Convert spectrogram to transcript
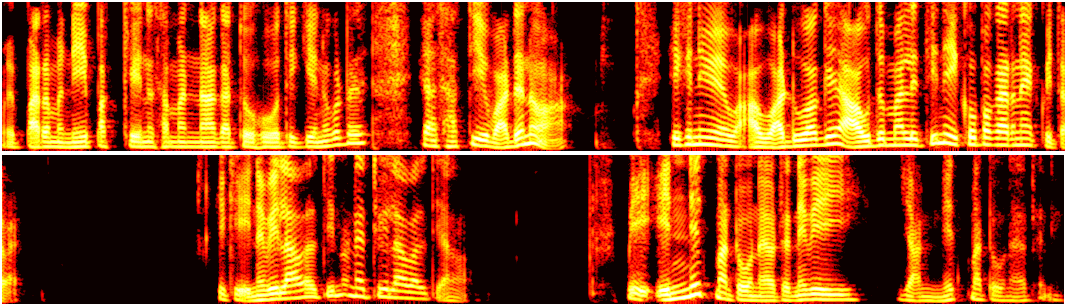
ඔය පරම නේපක්කේන සමන්නාගතෝ හෝති කියනකොට එයා සතිය වඩනවා. ඒක නෙවෙයි වඩු වගේ ආයුධ මල්ලේ තියෙන එක උපකරණයක් විතරයි. ඒක එන වෙලාවල් තියෙනවා නැති වෙලාවල් තියෙනවා. මේ එන්නෙත් මට ඕනෑවට නෙවෙයි යන්නෙත් මට ඕනෑවට නෙවෙයි.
